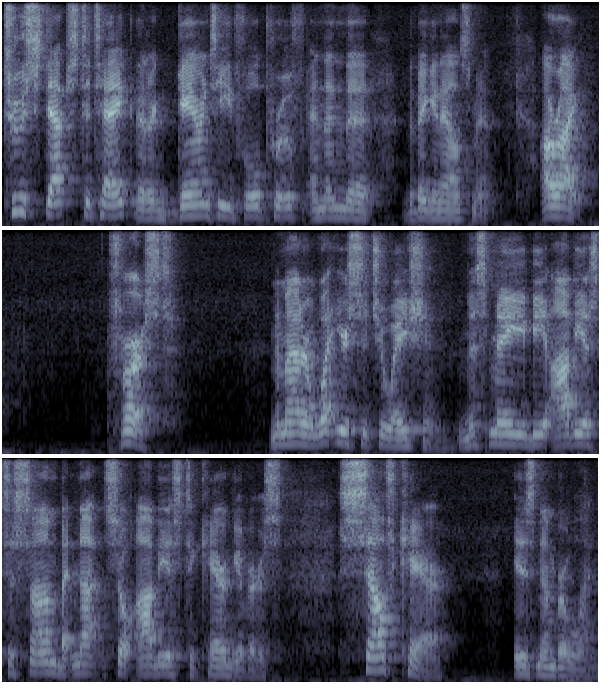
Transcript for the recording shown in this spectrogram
two steps to take that are guaranteed foolproof, and then the, the big announcement. All right, First, no matter what your situation, this may be obvious to some, but not so obvious to caregivers, self care is number one.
